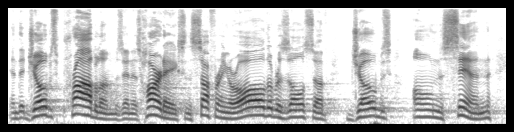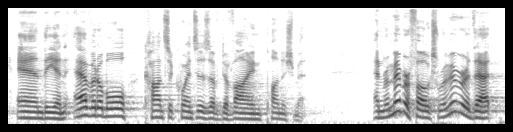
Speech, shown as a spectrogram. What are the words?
and that Job's problems and his heartaches and suffering are all the results of Job's own sin and the inevitable consequences of divine punishment. And remember, folks, remember that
